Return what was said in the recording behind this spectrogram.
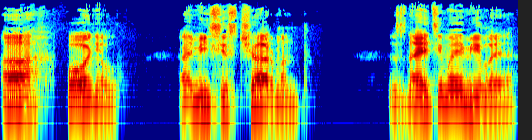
Ах, понял. А миссис Чармонт. Знаете, моя милая,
